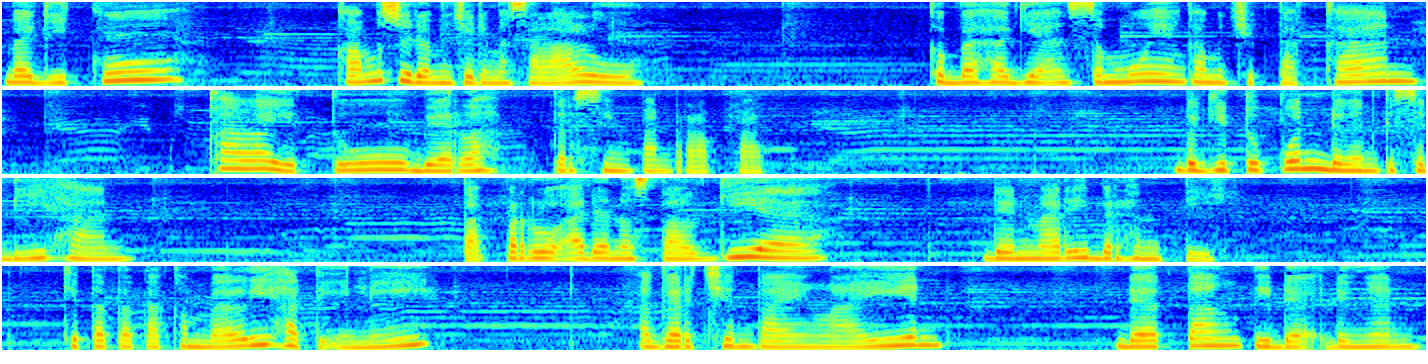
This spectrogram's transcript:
Bagiku, kamu sudah menjadi masa lalu. Kebahagiaan semua yang kamu ciptakan, kala itu biarlah tersimpan rapat. Begitupun dengan kesedihan. Tak perlu ada nostalgia, dan mari berhenti. Kita tata kembali hati ini agar cinta yang lain datang tidak dengan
